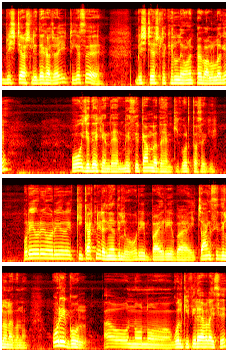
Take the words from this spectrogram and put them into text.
বৃষ্টি আসলে দেখা যায়, ঠিক আছে? বৃষ্টি আসলে খেললে অনেকটাই ভালো লাগে। ওই যে দেখেন দেখেন, মেসির কামরা দেখেন কি করতেছে কি। ওরে ওরে ওরে ওরে, কি কাটনিটা নিয়ে দিল? ওরে ভাই রে ভাই, চাংসি দিল না কোনো। ওরে গোল। ও নো নো, গোল কি ফিরাই ফেলাইছে?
